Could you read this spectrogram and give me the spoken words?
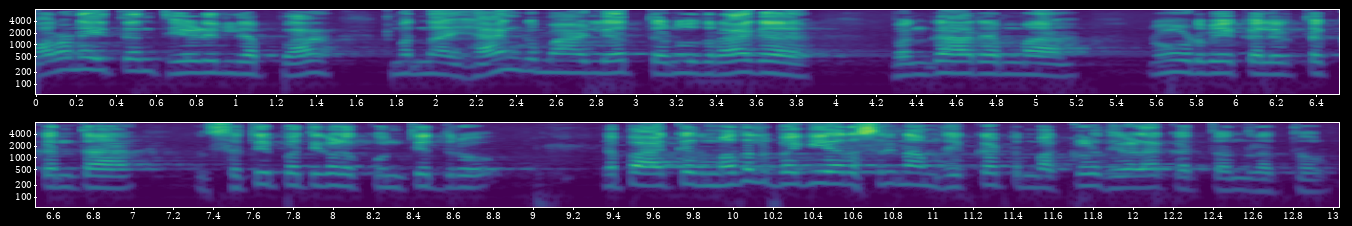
ಮರಣ ಐತೆ ಅಂತ ಹೇಳಿಲ್ಲಪ್ಪ ಮತ್ತು ನಾ ಹೆಂಗೆ ಮಾಡಲಿ ಅಂತ ಅನ್ನೋದ್ರಾಗ ಬಂಗಾರಮ್ಮ ನೋಡ್ಬೇಕಲ್ಲಿರ್ತಕ್ಕಂಥ ಸತಿಪತಿಗಳು ಕುಂತಿದ್ರು. ಯಪ್ಪ, ಆಕಿದ ಮೊದಲು ಬಗೆಹರಿಸ್ರಿ, ನಮ್ದು ಹಿಕ್ಕಟ್ಟು ಮಕ್ಕಳದ್ದು ಹೇಳಕತ್ತಂದ್ರತ್ತವ್ರು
